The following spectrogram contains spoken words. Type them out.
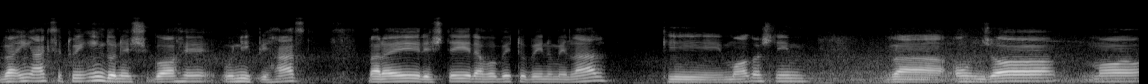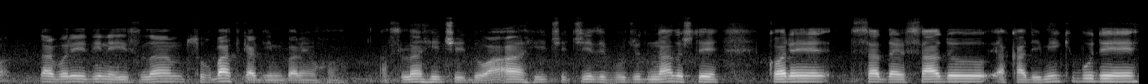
و این عکس توی این دانشگاه اونیپی هست. برای رشته روابط و بین الملل که ما داشتیم و اونجا ما درباره دین اسلام صحبت کردیم برای اونها. اصلا هیچی دعا هیچی چیزی وجود نداشته. کار صد درصد و اکادمیک بوده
